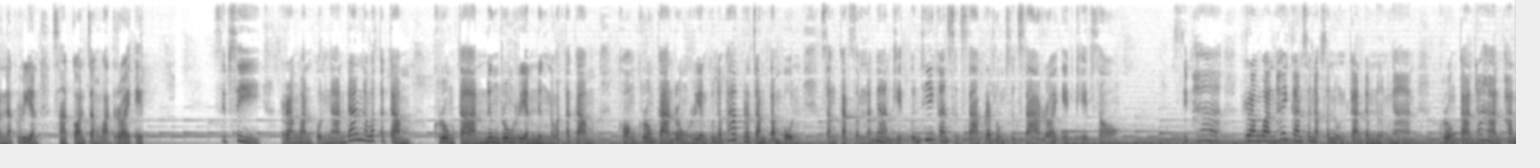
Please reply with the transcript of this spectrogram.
รณ์นักเรียน สหกรณ์จังหวัดร้อยเอ็ด 14. รางวัลผลงานด้านนวัตกรรม โครงการ1โรงเรียน1นวัตกรรม ของโครงการโรงเรียนคุณภาพประจำตำบล สังกัดสำนักงานเขตพื้นที่การศึกษาประถมศึกษาร้อยเอ็ดเขต2 15. รางวัลให้การสนับสนุนการดำเนินงาน โครงการทหารพัน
